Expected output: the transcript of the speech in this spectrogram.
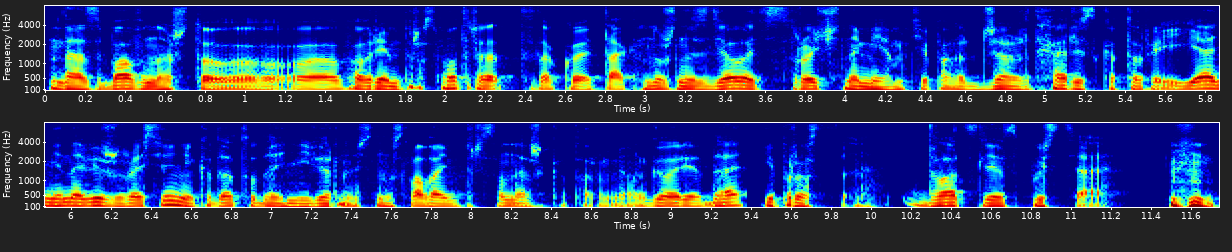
Да, забавно, что э, во время просмотра ты такой, так, нужно сделать срочно мем, типа Джаред Харрис, который «Я ненавижу Россию, никогда туда не вернусь», ну, словами персонажа, которыми он говорит, да, и просто 20 лет спустя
